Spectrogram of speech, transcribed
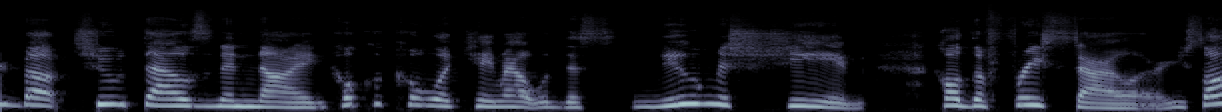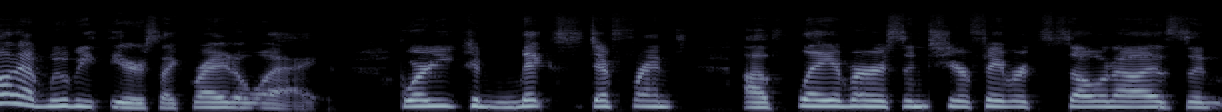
about 2009, Coca Cola came out with this new machine called the Freestyler. You saw it at movie theaters like right away, where you could mix different uh, flavors into your favorite sodas and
